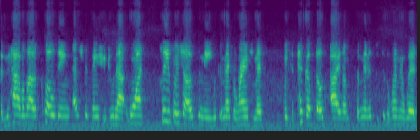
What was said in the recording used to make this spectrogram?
If you have a lot of clothing, extra things you do not want, please reach out to me. We can make arrangements. We can pick up those items to minister to the women with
